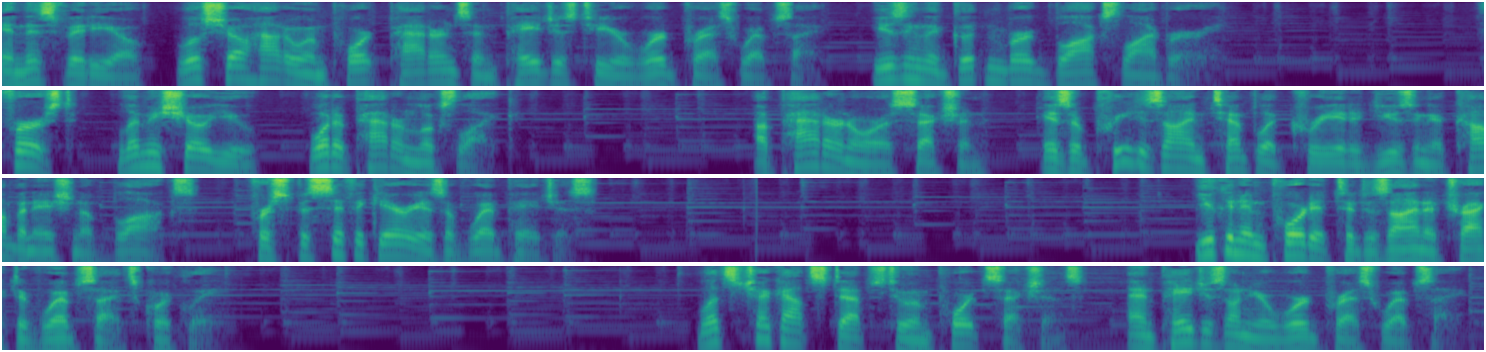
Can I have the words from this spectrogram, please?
In this video, we'll show how to import patterns and pages to your WordPress website using the Gutenberg Blocks library. First, let me show you what a pattern looks like. A pattern or a section is a pre-designed template created using a combination of blocks for specific areas of web pages. You can import it to design attractive websites quickly. Let's check out steps to import sections and pages on your WordPress website.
